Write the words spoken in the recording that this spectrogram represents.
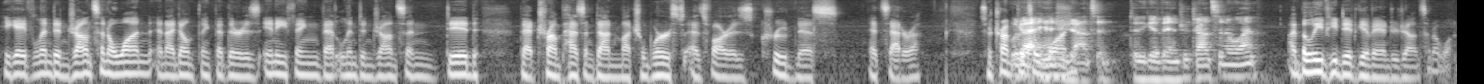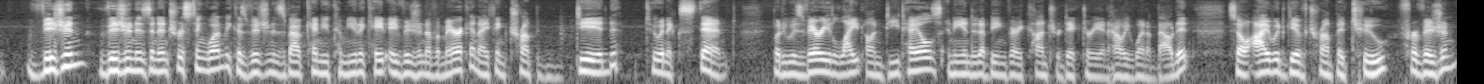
He gave Lyndon Johnson a one, and I don't think that there is anything that Lyndon Johnson did that Trump hasn't done much worse as far as crudeness, etc. So Trump What gets about a Andrew one. Johnson? Did he give Andrew Johnson a one? I believe he did give Andrew Johnson a one. Vision. Vision is an interesting one because vision is about can you communicate a vision of America? And I think Trump did to an extent, but he was very light on details and he ended up being very contradictory in how he went about it. So I would give Trump a two for vision.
